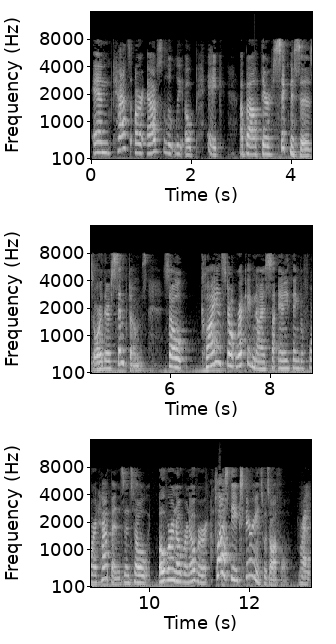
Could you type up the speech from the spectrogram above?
And cats are absolutely opaque about their sicknesses or their symptoms. So clients don't recognize anything before it happens. And so over and over and over, plus the experience was awful. Right.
